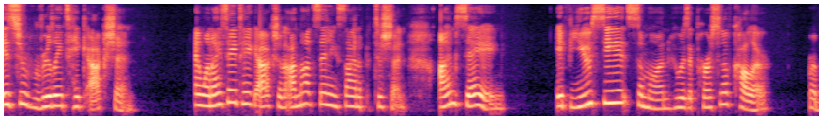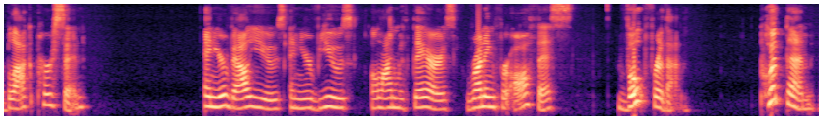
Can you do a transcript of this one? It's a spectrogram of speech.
is to really take action. And when I say take action, I'm not saying sign a petition. I'm saying if you see someone who is a person of color or a black person and your values and your views align with theirs running for office, vote for them. Put them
